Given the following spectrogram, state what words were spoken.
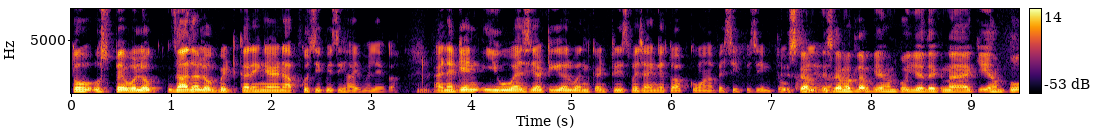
तो उस पर वो लोग ज़्यादा लोग बिट करेंगे एंड आपको सीपीसी हाई मिलेगा हम्म। एंड अगेन यूएस या टीयर वन कंट्रीज़ पे जाएँगे तो आपको वहाँ पे सीपीसी तो इम्प्रूव इसका इसका मतलब कि हमको ये देखना है कि हमको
